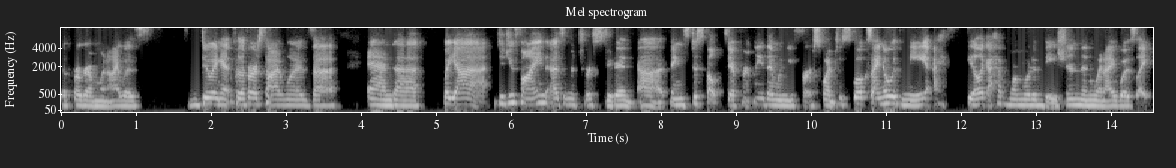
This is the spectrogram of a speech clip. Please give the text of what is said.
the program when I was doing it for the first time was. Uh, and uh, but yeah, did you find as a mature student uh, things just felt differently than when you first went to school? Because I know with me, I feel like I have more motivation than when I was like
